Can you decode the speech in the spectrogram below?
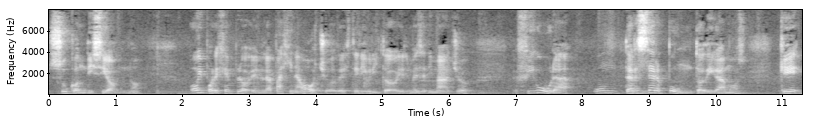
su condición. ¿no? Hoy, por ejemplo, en la página 8 de este librito, El mes de mayo, figura un tercer punto, digamos, que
